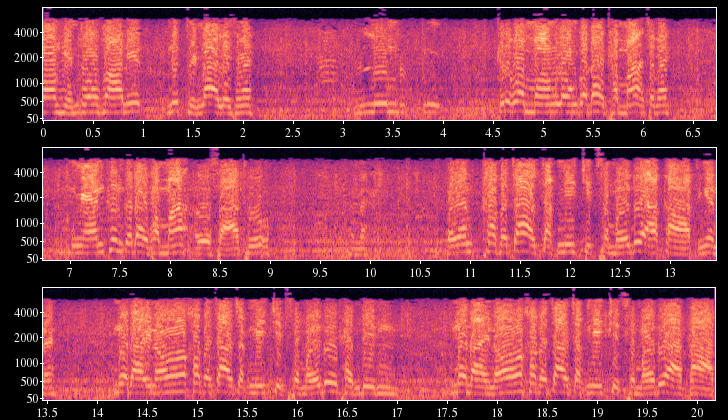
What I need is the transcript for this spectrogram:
มองเห็นท้องฟ้านี้นึกถึงได้เลยใช่ไหมลืมเรียกว่ามองลงก็ได้ธรรมะใช่ไหม แงนขึ้นก็ได้ธรรมะเออสาธุนะเพราะฉะนั้นข้าพเจ้าจักมีจิตเสมอด้วยอากาศอย่างเงี้ยนะเมื่อใดเนาะข้าพเจ้าจักมีจิตเสมอด้วยแผ่นดิน เมื่อใดเนาะข้าพเจ้าจักมีจิตเสมอด้วยอากาศ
